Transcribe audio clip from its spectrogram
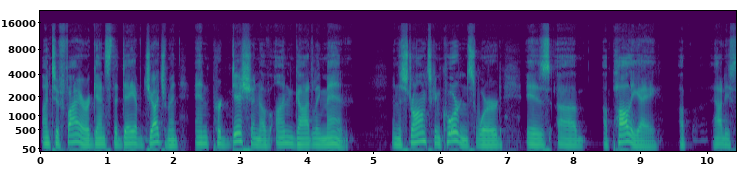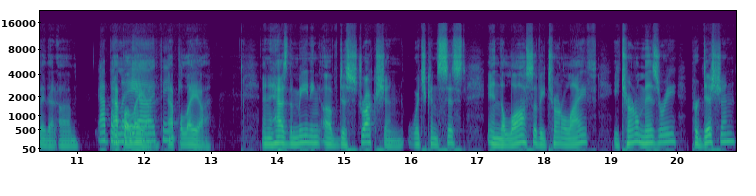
unto fire against the day of judgment and perdition of ungodly men. And the Strong's Concordance word is uh, apoleia. how do you say that? Um, think. Apolea. And it has the meaning of destruction, which consists in the loss of eternal life, eternal misery, perdition,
